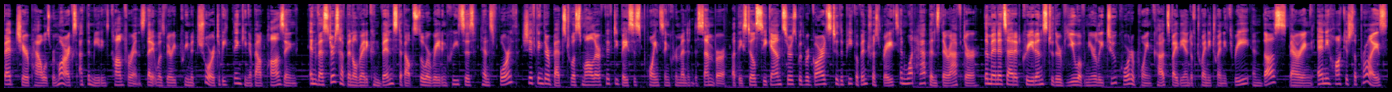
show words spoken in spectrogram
Fed Chair Powell's remarks at the meeting's conference that it was very premature to be thinking about pausing. Investors have been already convinced about slower rate increases, henceforth, shifting their bets to a smaller 50 basis points increment in December, but they still seek answers with regards to the peak of interest rates and what happens thereafter. The minutes added credence to their view of nearly two quarter point cuts by the end of 2023, and thus, barring any hawkish surprise,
